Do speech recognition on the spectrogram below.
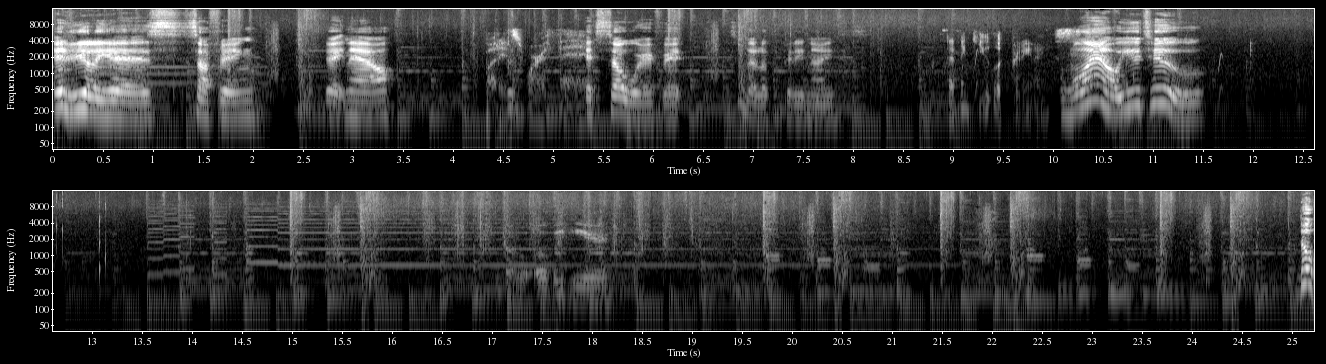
It really is suffering right now. But it's worth it. It's so worth it. Doesn't that look pretty nice? I think you look pretty nice. Wow, you too. Over here. No,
